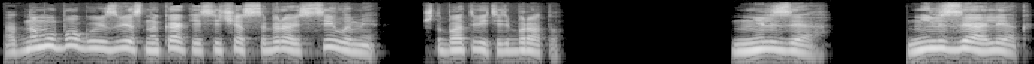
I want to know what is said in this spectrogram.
Одному богу известно, как я сейчас собираюсь силами, чтобы ответить брату. Нельзя. Нельзя, Олег.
